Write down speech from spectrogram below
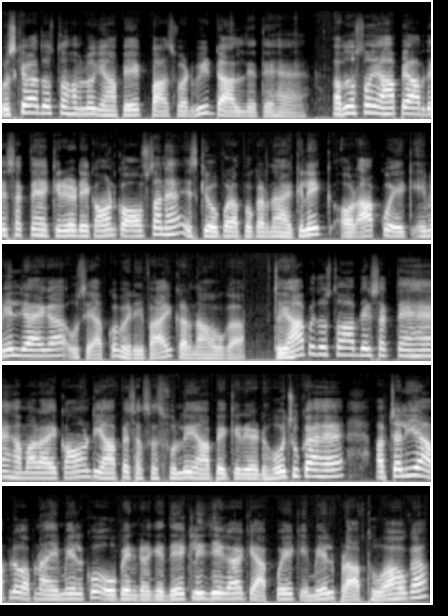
उसके बाद दोस्तों हम लोग यहाँ पे एक पासवर्ड भी डाल देते हैं। अब दोस्तों यहाँ पे आप देख सकते हैं क्रिएट अकाउंट का ऑप्शन है। इसके ऊपर आपको करना है क्लिक और आपको एक ईमेल जाएगा। उसे आपको वेरीफाई करना होगा। तो यहाँ पे दोस्तों आप देख सकते हैं, हमारा अकाउंट यहाँ पे सक्सेसफुली यहाँ पे क्रिएट हो चुका है। अब चलिए आप लोग अपना ईमेल को ओपन करके देख लीजिएगा कि आपको एक ईमेल प्राप्त हुआ होगा।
